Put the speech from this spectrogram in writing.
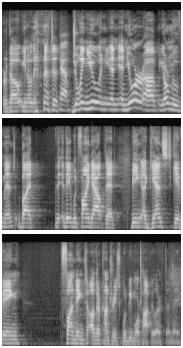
or go, you know, they don't have to yeah. join you and, and, and your uh, your movement, but they would find out that being against giving funding to other countries would be more popular than they.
